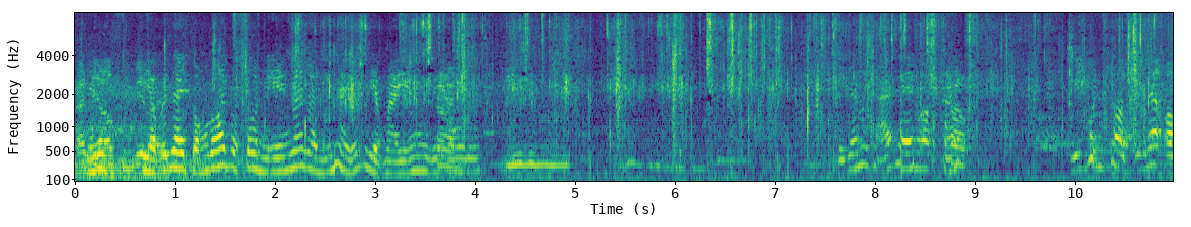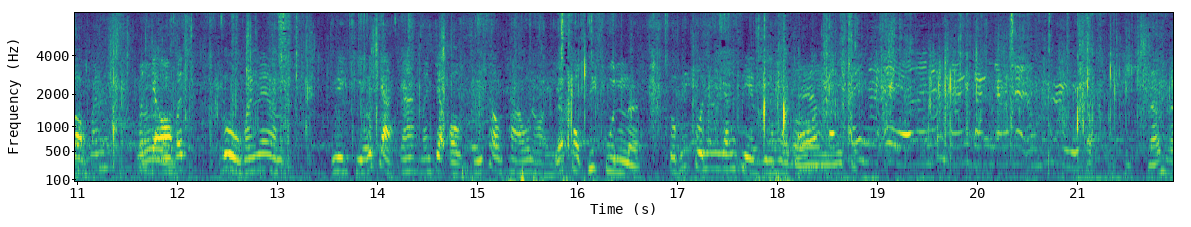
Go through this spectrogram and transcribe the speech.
ก้านยาวสีวิเสีไลยบไปได้สองร้อยกว่าต้นเองแล้วกันนี้ให้เขาเสียบมาเองไม่ได้เอาเลยอืมแต่ฉันไม่ขายแพงหรอกครับ มีคนชอบกินแล้วออกมันมันจะออกมา ลูกมันเนี่ยมีเขียวจัดนะ มันจะออกสีเทาๆหน่อยแล้วกบพี่คุณน่ะตัวพี่คุณยังเสียบอยู่หมดแล้วมันใช้นะเอ้อะไรนะดังดังดังดังเอามาให้อยู่น้ำด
